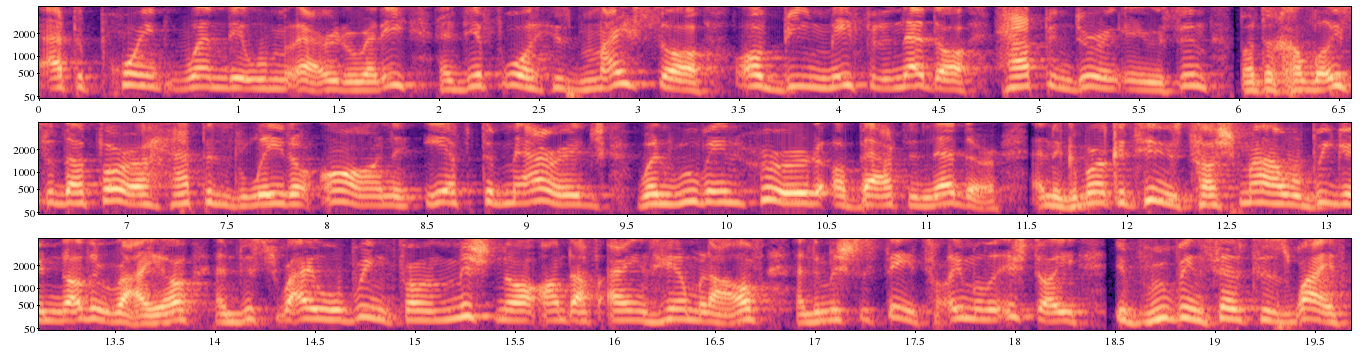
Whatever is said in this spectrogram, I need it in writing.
at the point when they were married already, and therefore his Maisa of being made for the Neder happened during Erusin, but the Chalois of Dafara happens later on after marriage when Ruvain heard about the Neder. And the Gemara continues, Tashma will bring another Raya, and this Raya will bring from a Mishnah on Daf Ayin Herman and the Mishnah states, if Ruvain says to his wife,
